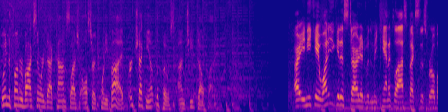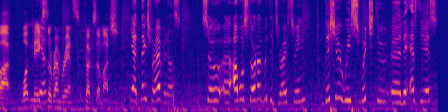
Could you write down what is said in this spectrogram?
going to funroboticsnetwork.com slash allstar25, or checking out the post on Chief Delphi. All right, Unique, why don't you get us started with the mechanical aspects of this robot? What makes Yeah. the Rembrandts cook so much? Yeah, thanks for having us. So uh, I will start out with the drivetrain. This year we switched to uh, the SDS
